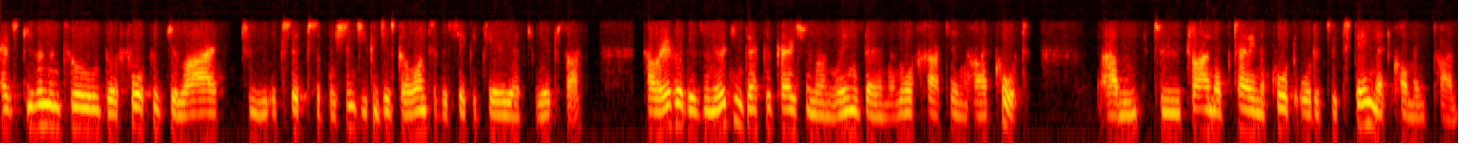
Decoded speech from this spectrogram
has given until the 4th of July to accept submissions. You can just go onto the Secretariat's website. However, there's an urgent application on Wednesday in the North Gauteng High Court um, to try and obtain a court order to extend that comment time.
